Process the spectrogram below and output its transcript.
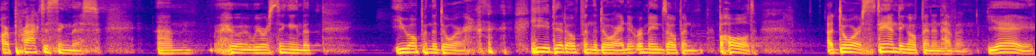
are practicing this, um, we were singing that you open the door. he did open the door, and it remains open. Behold, a door standing open in heaven. Yay.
